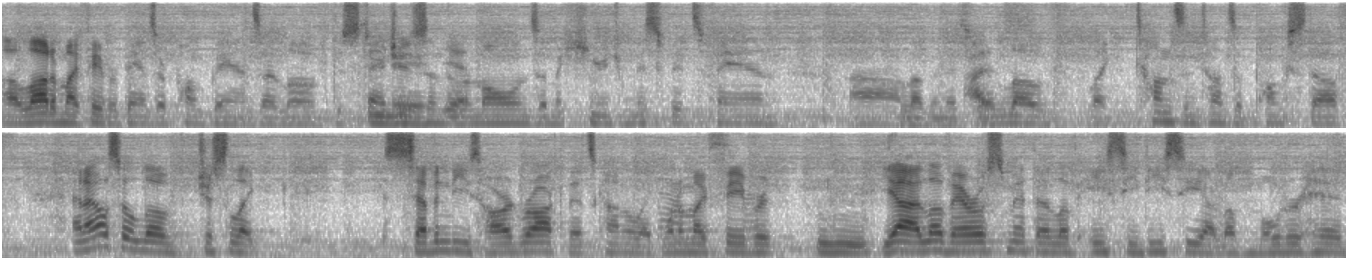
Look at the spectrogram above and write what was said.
a lot of my favorite bands are punk bands. I love the Stooges here, and the yeah. Ramones. I'm a huge Misfits fan. Um, Love the I love like tons and tons of punk stuff, and I also love just like 70s hard rock. That's kind of like one of my Aerosmith. favorite. Yeah, I love Aerosmith. I love ACDC. I love Motorhead,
